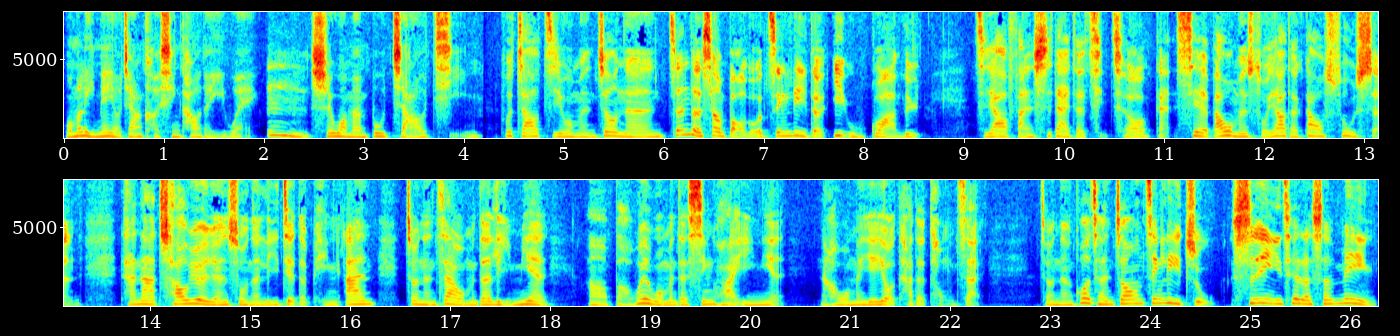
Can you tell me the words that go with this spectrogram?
我们里面有这样可信靠的一位，嗯，使我们不着急，不着急，我们就能真的像保罗经历的一无挂虑。只要凡事带着祈求、感谢，把我们所要的告诉神，他那超越人所能理解的平安，就能在我们的里面啊，保卫我们的心怀意念。然后我们也有他的同在。就能过程中经历主，适应一切的生命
